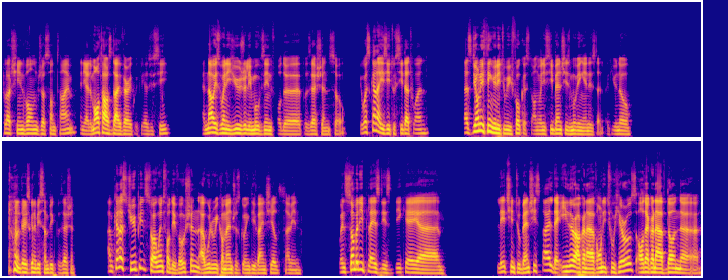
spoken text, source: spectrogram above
clutch invuln just on time. And yeah, the mortars die very quickly, as you see. And now is when he usually moves in for the possession. So it was kind of easy to see that one. That's the only thing you need to be focused on when you see Banshees moving in is that like you know there's going to be some big possession. I'm kind of stupid, so I went for Devotion. I would recommend just going Divine Shields. I mean, when somebody plays this DK uh, Lich into Banshee style, they either are going to have only two heroes or they're going to have done uh,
